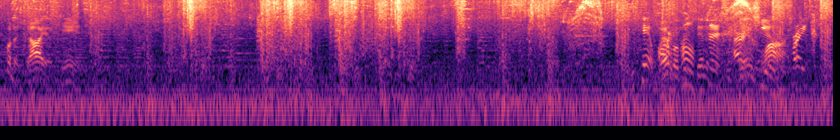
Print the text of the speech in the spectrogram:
I'm gonna die again. You can't web up. This freak.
